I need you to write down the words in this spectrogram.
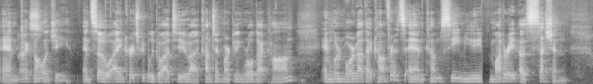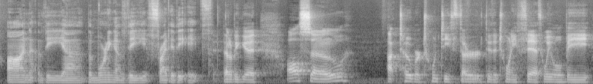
and nice. technology. And so I encourage people to go out to uh, contentmarketingworld.com and learn more about that conference and come see me moderate a session on the uh, the morning of the Friday the eighth. That'll be good. Also, October twenty third through the twenty fifth, we will be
